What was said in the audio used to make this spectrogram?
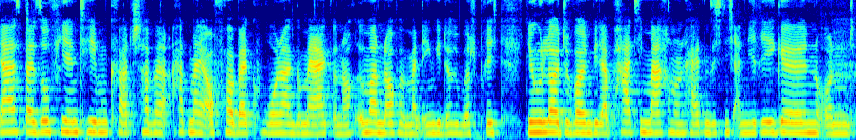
ja, ist bei so vielen Themen Quatsch, hat man ja auch voll bei Corona gemerkt und auch immer noch, wenn man irgendwie darüber spricht, junge Leute wollen wieder Party machen und halten sich nicht an die Regeln und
